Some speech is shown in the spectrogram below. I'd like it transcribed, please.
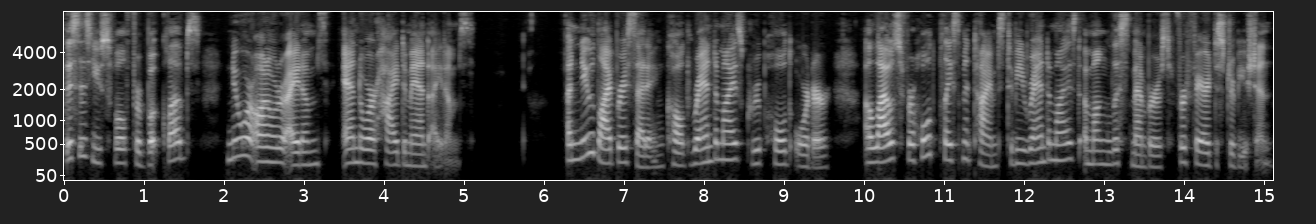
This is useful for book clubs, newer on order items, and or high demand items. A new library setting called Randomized Group Hold Order allows for hold placement times to be randomized among list members for fair distribution.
